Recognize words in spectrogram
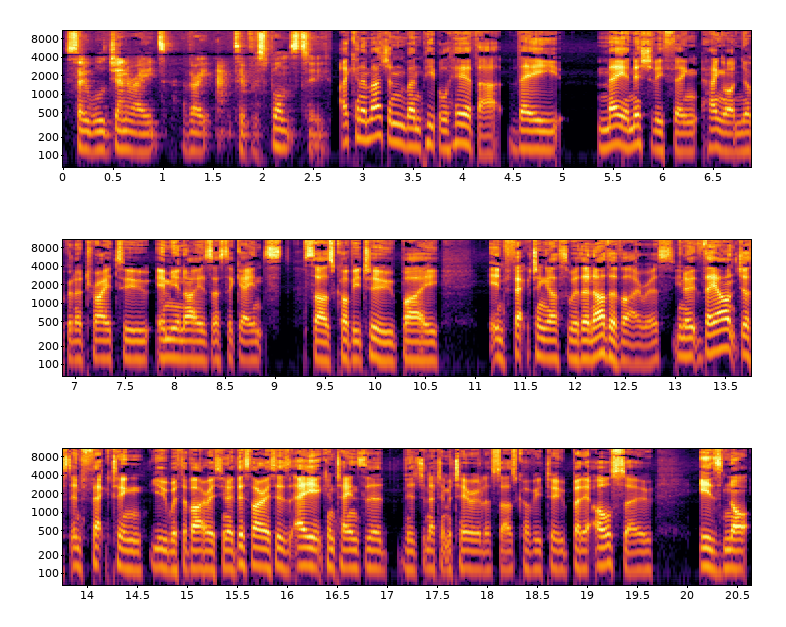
so will generate a very active response to. I can imagine when people hear that, they may initially think, hang on, you're going to try to immunize us against SARS CoV 2 by infecting us with another virus. You know, they aren't just infecting you with the virus. You know, this virus is A, it contains the, the genetic material of SARS CoV 2, but it also is not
